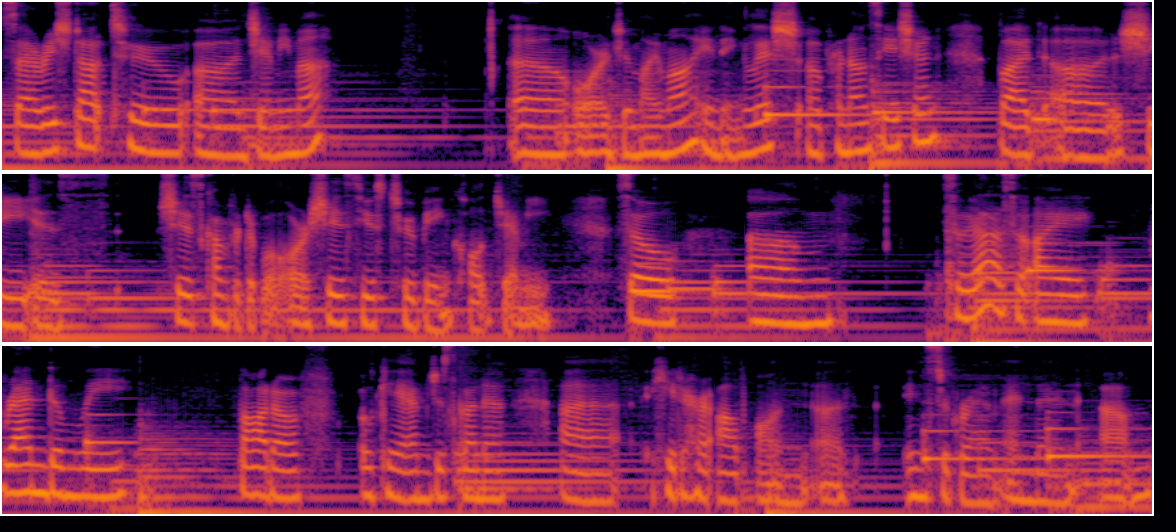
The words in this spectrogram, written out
So I reached out to uh, Jemima uh, or Jemima in English uh, pronunciation, but uh, she is she is comfortable or she is used to being called Jemmy. So um, so yeah, so I randomly thought of okay, I'm just gonna uh, hit her up on uh, Instagram and then um,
